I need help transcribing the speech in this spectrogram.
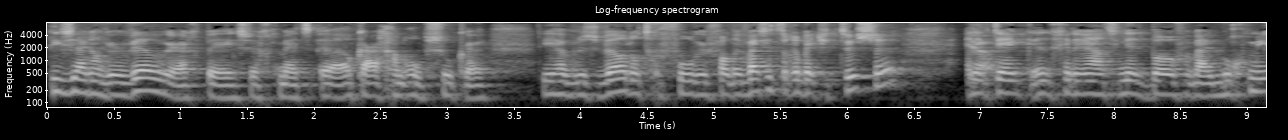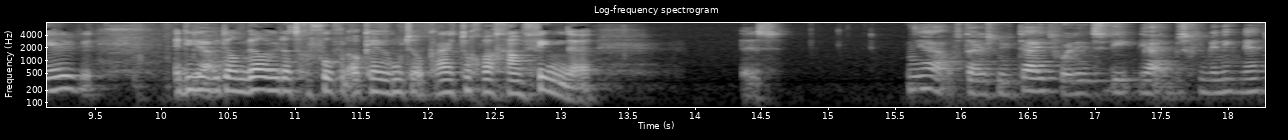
die zijn dan weer wel weer erg bezig met eh, elkaar gaan opzoeken. Die hebben dus wel dat gevoel weer van. Wij zitten er een beetje tussen. En Ja. ik denk een generatie net boven mij nog meer. En die Ja. hebben dan wel weer dat gevoel van: oké, we moeten elkaar toch wel gaan vinden. Dus, Ja, of daar is nu tijd voor. Dit die, ja, misschien ben ik net...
